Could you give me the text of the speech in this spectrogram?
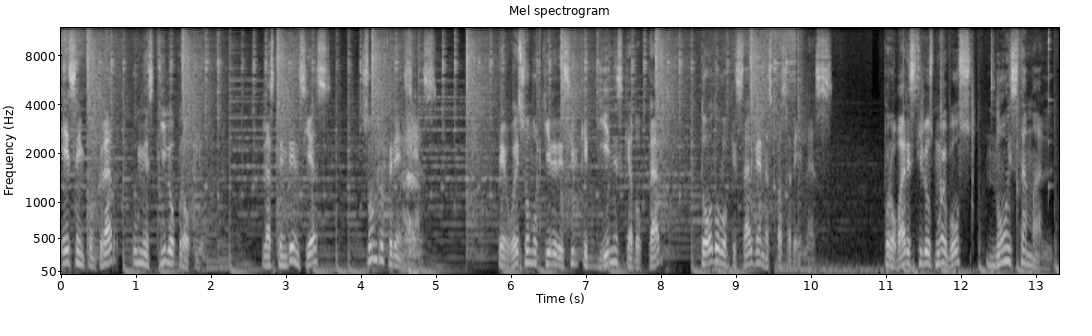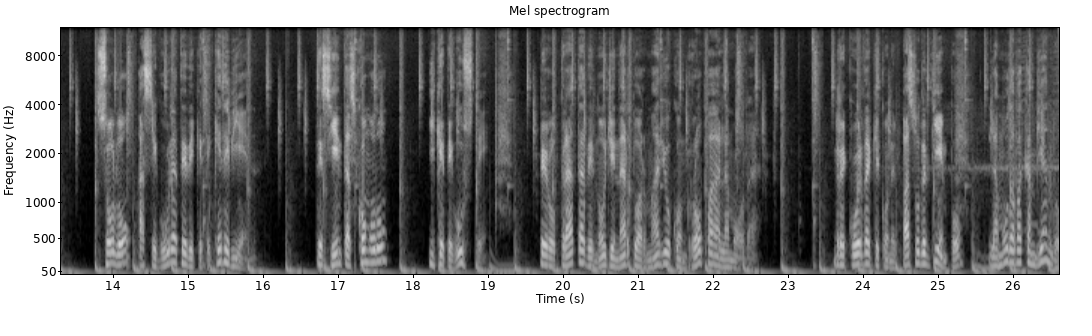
es encontrar un estilo propio. Las tendencias son referencias, pero eso no quiere decir que tienes que adoptar todo lo que salga en las pasarelas. Probar estilos nuevos no está mal, solo asegúrate de que te quede bien, te sientas cómodo y que te guste, pero trata de no llenar tu armario con ropa a la moda. Recuerda que con el paso del tiempo, la moda va cambiando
